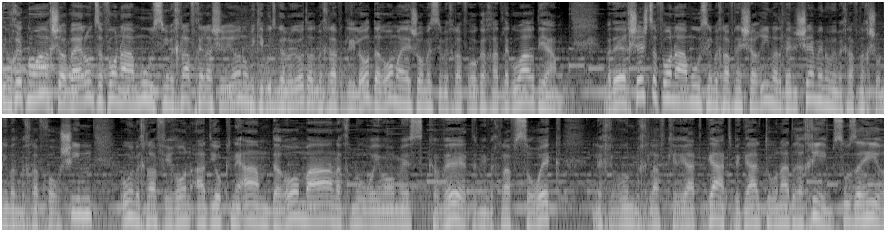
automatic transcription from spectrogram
דיווחי תנועה עכשיו באיילון צפון העמוס ממחלף חיל השריון ומקיבוץ גלויות עד מחלף גלילות, דרומה יש עומס ממחלף רוקח עד לגוארדיה. בדרך 6 צפון העמוס ממחלף נשרים עד בן שמן וממחלף נחשונים עד מחלף חורשים וממחלף עירון עד יוקנעם. דרומה אנחנו רואים עומס כבד ממחלף סורק לכיוון מחלף קריית גת בגלל תאונת דרכים, סו זהיר.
